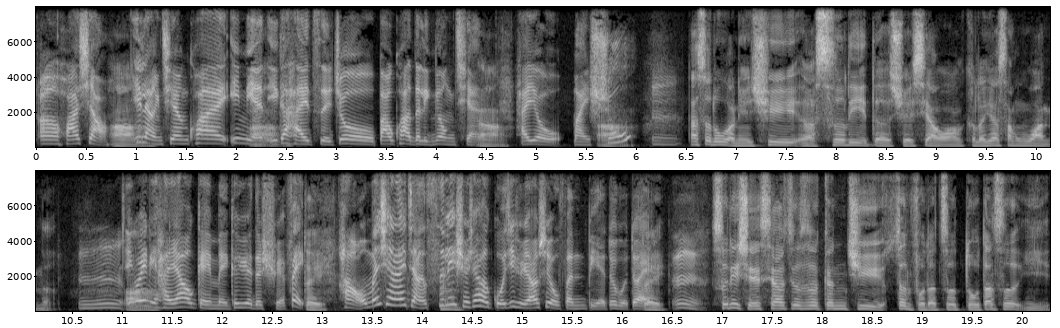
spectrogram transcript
呃，华小、啊一两千块一年啊一个孩子，就包括的零用钱，啊还有买书。啊嗯但是如果你去呃私立的学校哦，可能要上万了。嗯，因为你还要给每个月的学费。对。好，我们先来讲私立学校和国际学校是有分别，对不对？对。嗯。私立学校就是根据政府的制度，但是以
